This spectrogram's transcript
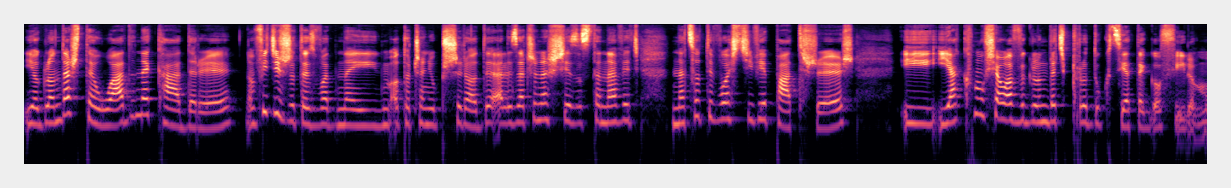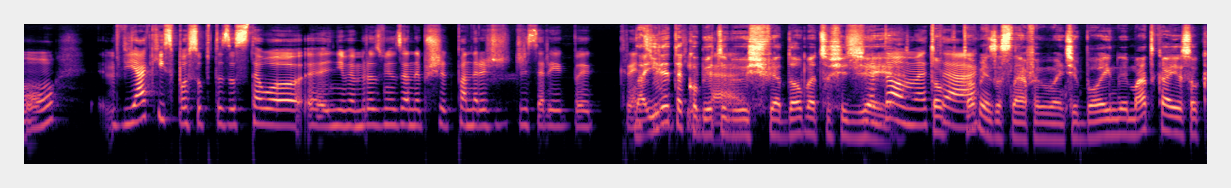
i oglądasz te ładne kadry, no widzisz, że to jest w ładnym otoczeniu przyrody, ale zaczynasz się zastanawiać, na co ty właściwie patrzysz i jak musiała wyglądać produkcja tego filmu, w jaki sposób to zostało, e, nie wiem, rozwiązane, przyszedł pan reżyser jakby na ile te kilka... kobiety były świadome, co się świadome, dzieje? To, tak. to mnie zastanawia w tym momencie, bo jakby matka jest ok,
